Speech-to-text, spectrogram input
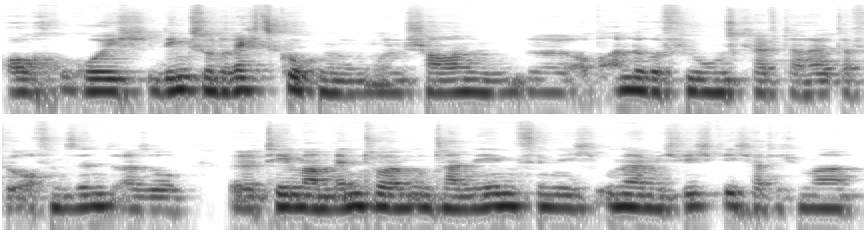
auch ruhig links und rechts gucken und schauen, äh, ob andere Führungskräfte halt dafür offen sind. Also äh, Thema Mentor im Unternehmen finde ich unheimlich wichtig. Hatte ich immer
